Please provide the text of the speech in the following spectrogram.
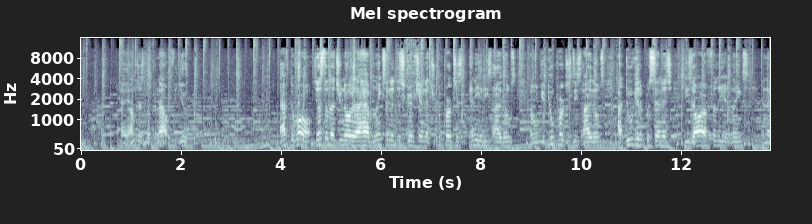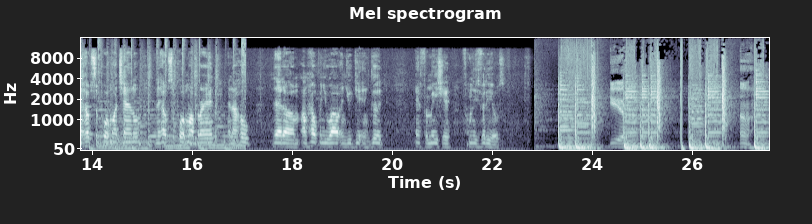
Hey, I'm just looking out for you. After all, just to let you know that I have links in the description that you can purchase any of these items. And when you do purchase these items, I do get a percentage. These are affiliate links and they help support my channel and they help support my brand. And I hope that um, I'm helping you out and you're getting good information from these videos. Yeah. Uh.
